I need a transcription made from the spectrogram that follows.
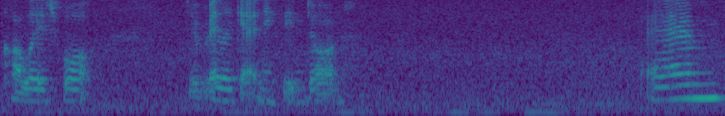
college but didn't really get anything done. Um,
